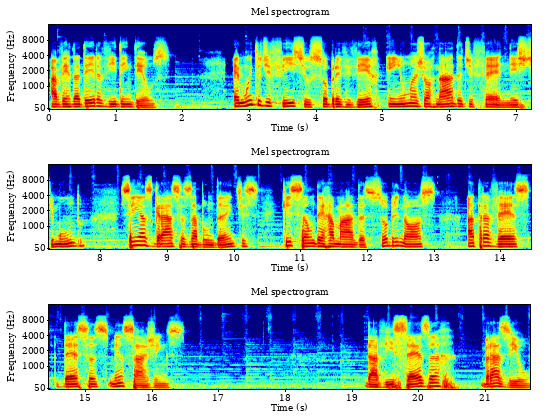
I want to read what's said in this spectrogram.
A Verdadeira Vida em Deus. É muito difícil sobreviver em uma jornada de fé neste mundo sem as graças abundantes que são derramadas sobre nós através dessas mensagens. Davi César, Brasil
